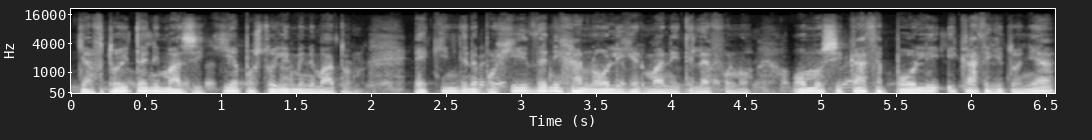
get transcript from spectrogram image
Και αυτό ήταν η μαζική αποστολή μηνυμάτων. Εκείνη την εποχή δεν είχαν όλοι οι Γερμανοί τηλέφωνο. Όμως η κάθε πόλη, η κάθε γειτονιά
